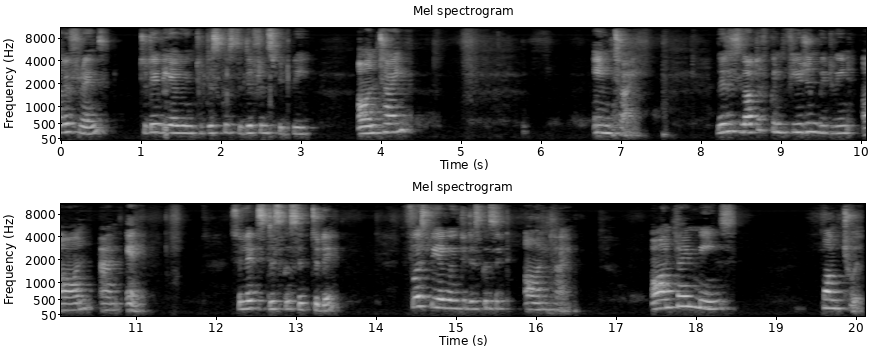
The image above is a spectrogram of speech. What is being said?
Hello friends, today we are going to discuss the difference between on time, in time. There is a lot of confusion between on and in. So let's discuss it today. First we are going to discuss it on time. On time means punctual.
